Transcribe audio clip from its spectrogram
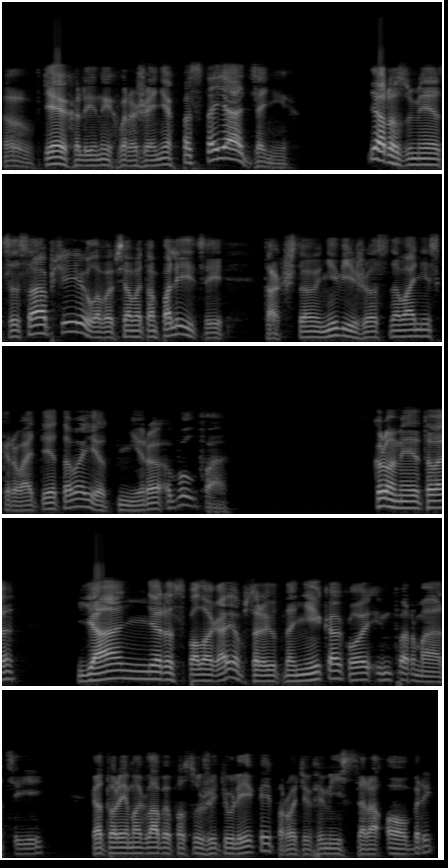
э, в тех или иных выражениях постоять за них. Я, разумеется, сообщил обо всем этом полиции, так что не вижу оснований скрывать этого и от Нира Вулфа. Кроме этого, я не располагаю абсолютно никакой информацией, которая могла бы послужить уликой против мистера Обри.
